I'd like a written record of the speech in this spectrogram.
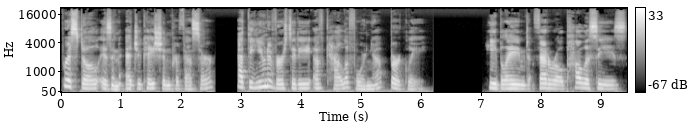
Bristol is an education professor at the University of California, Berkeley. He blamed federal policies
